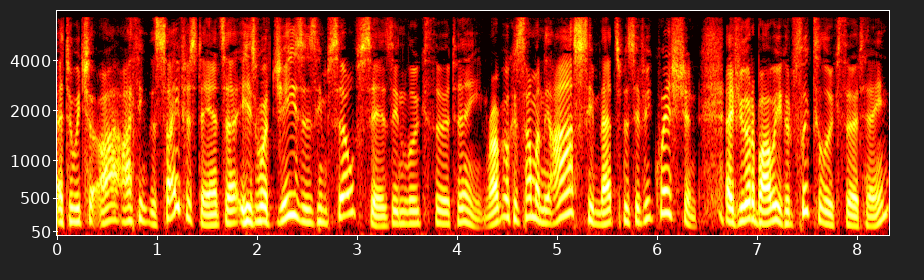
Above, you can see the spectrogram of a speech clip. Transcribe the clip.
Uh, to which I, think the safest answer is what Jesus himself says in Luke 13, right? Because someone asks him that specific question. If you've got a Bible, you could flick to Luke 13.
